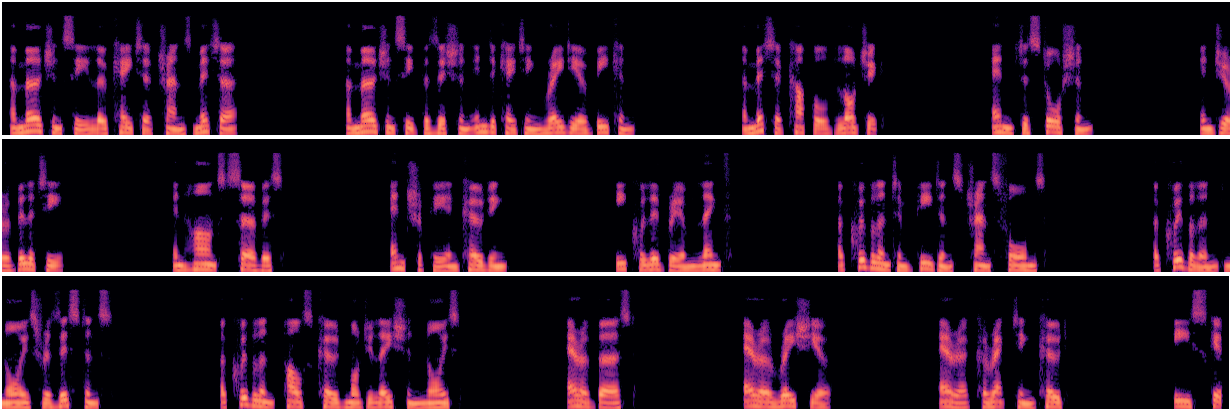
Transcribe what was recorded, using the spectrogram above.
emergency locator transmitter emergency position indicating radio beacon emitter coupled logic end distortion endurability enhanced service entropy encoding equilibrium length equivalent impedance transforms equivalent noise resistance equivalent pulse code modulation noise error burst error ratio error correcting code e-skip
